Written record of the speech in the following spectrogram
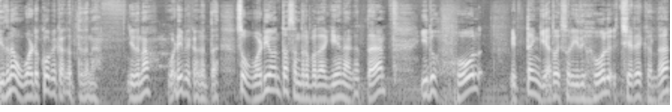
ಇದನ್ನು ಒಡ್ಕೋಬೇಕಾಗತ್ತೆ ಇದನ್ನು. ಇದನ್ನು ಒಡಿಬೇಕಾಗತ್ತೆ. ಸೊ ಒಡೆಯುವಂಥ ಸಂದರ್ಭದಾಗ ಏನಾಗುತ್ತೆ? ಇದು ಹೋಲ್ ಇಟ್ಟಂಗಿ ಅಥವಾ ಸಾರಿ ಇದು ಹೋಲ್ ಚೆರೆ ಕಲ್ಲು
